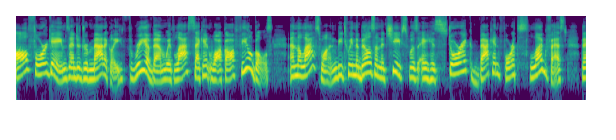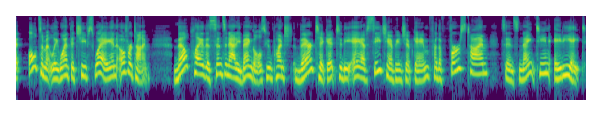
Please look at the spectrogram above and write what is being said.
All four games ended dramatically, three of them with last second walk off field goals. And the last one, between the Bills and the Chiefs, was a historic back and forth slugfest that ultimately went the Chiefs' way in overtime. They'll play the Cincinnati Bengals, who punched their ticket to the AFC Championship game for the first time since 1988.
